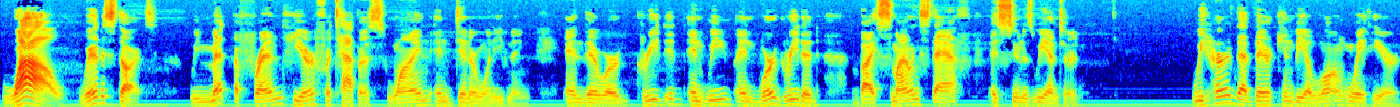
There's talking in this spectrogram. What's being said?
Wow, where to start? We met a friend here for tapas, wine, and dinner one evening, and there were greeted and we and were greeted by smiling staff as soon as we entered. We heard that there can be a long wait here,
